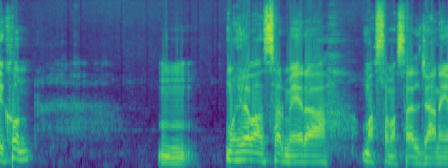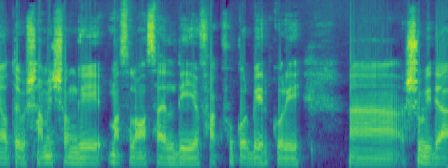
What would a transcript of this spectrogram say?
দেখুন মহিলা মাদ্রাসার মেয়েরা মাসলা মাসাইল জানে, অতএব স্বামীর সঙ্গে মাসলা মাসাইল দিয়ে ফাঁক ফুকর বের করে সুবিধা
